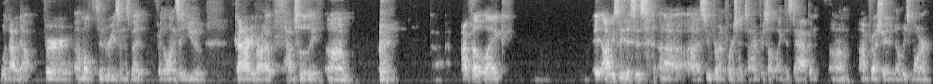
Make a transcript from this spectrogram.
without a doubt, for a multitude of reasons. But for the ones that you kind of already brought up, absolutely. Um, I felt like it, obviously this is uh, a super unfortunate time for something like this to happen. Um, I'm frustrated. Nobody's more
